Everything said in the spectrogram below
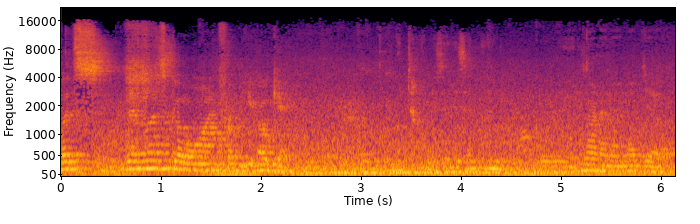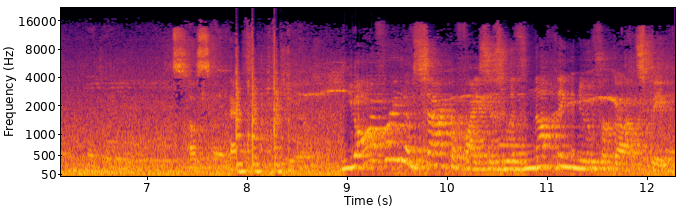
Let's then let's go on from here. Okay. No, no, no, no llega. No llega. The offering of sacrifices was nothing new for God's people.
